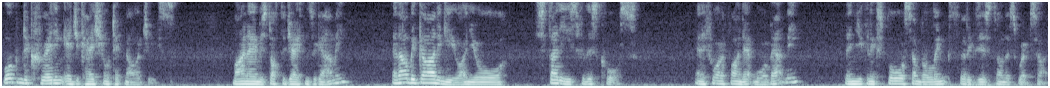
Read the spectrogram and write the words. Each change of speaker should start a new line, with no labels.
Welcome to Creating Educational Technologies. My name is Dr. Jason Zagami, and I'll be guiding you on your studies for this course. And if you want to find out more about me, then you can explore some of the links that exist on this website.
